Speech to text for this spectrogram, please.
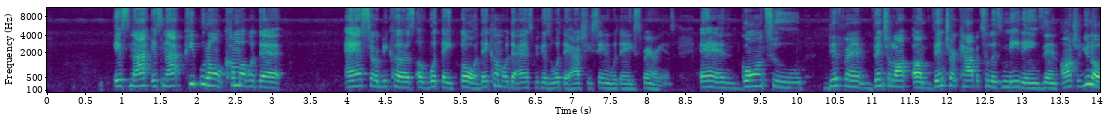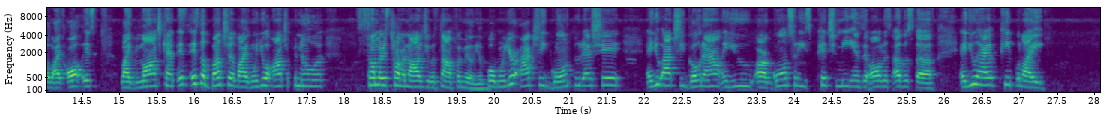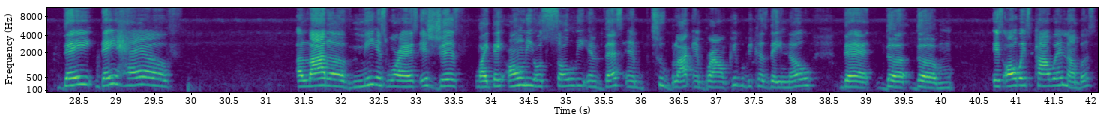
It's not. It's not. People don't come up with that answer because of what they thought. They come up with the answer because of what they actually seen and what they experienced. And going to different venture um venture capitalist meetings and entre, you know, like all it's like launch camp. It's, it's a bunch of like when you're an entrepreneur, some of this terminology would sound familiar, but when you're actually going through that shit and you actually go down and you are going to these pitch meetings and all this other stuff, and you have people like they they have a lot of meetings, whereas it's just like they only or solely invest into black and brown people because they know that the the it's always power in numbers.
